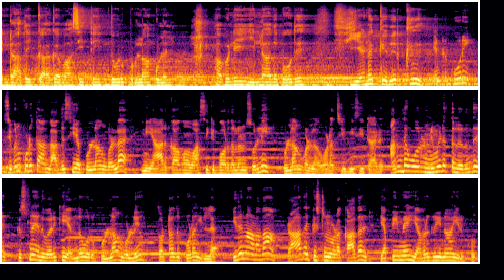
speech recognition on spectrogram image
என் ராதைக்காக வாசித்த இந்த ஒரு புல்லாங்குழல் அவளே இல்லாத போது எனக்கு எதற்கு? என்று கூறி சிவன் கொடுத்த அந்த அதிசய புல்லாங்குள்ள இனி யாருக்காகவும் வாசிக்க போறதில்லன்னு சொல்லி புல்லாங்குள்ள உடச்சி வீசிட்டாரு. அந்த ஒரு நிமிடத்திலிருந்து கிருஷ்ணன் இது வரைக்கும் எந்த ஒரு புல்லாங்குள்ளையும் தொட்டது கூட இல்லை. இதனாலதான் ராதாகிருஷ்ணனோட காதல் எப்பயுமே எவர்கிரீனா இருக்கும்.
